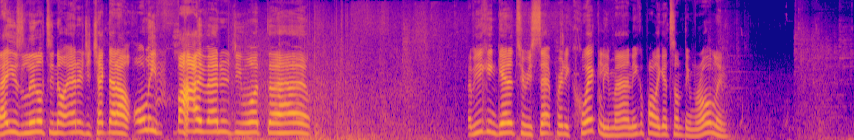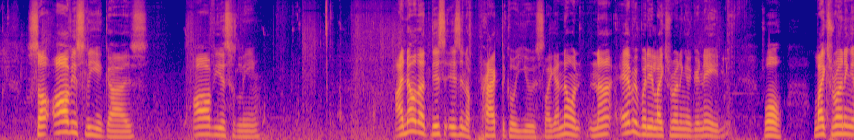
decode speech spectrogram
That used little to no energy. Check that out. Only five energy. What the hell? If you can get it to reset pretty quickly, man, you could probably get something rolling. So, obviously, you guys, obviously, I know that this isn't a practical use. Like, I know not everybody likes running a grenade. Well, likes running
